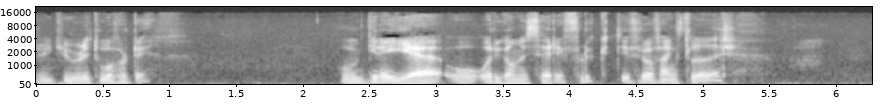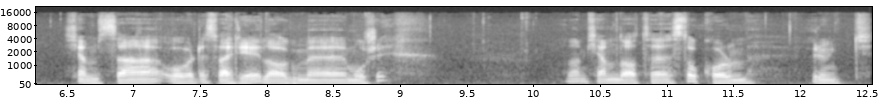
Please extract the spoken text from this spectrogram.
rundt jul i 42. Og greier å organisere flukt fra fengselet der. Kommer seg over til Sverige i lag med mor si. Og de kommer da til Stockholm rundt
